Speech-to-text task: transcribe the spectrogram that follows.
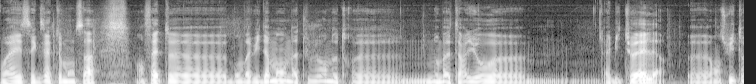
Oui, c'est exactement ça. En fait, euh, bon, bah, évidemment, on a toujours notre, nos matériaux euh, habituels. ensuite,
